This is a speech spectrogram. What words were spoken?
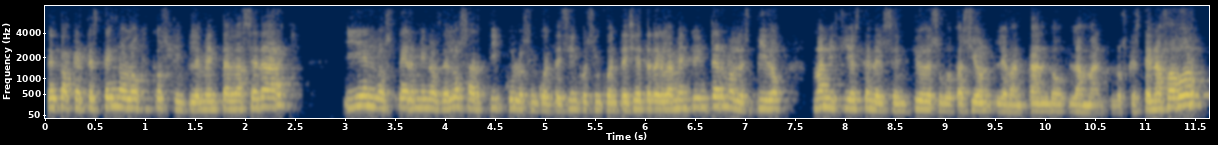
de Paquetes Tecnológicos que implementa la CEDAR y en los términos de los artículos 55 y 57 del reglamento interno les pido manifiesten el sentido de su votación levantando la mano. Los que estén a favor.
